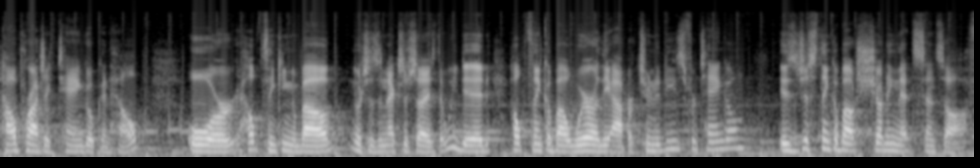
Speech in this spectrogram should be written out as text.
how Project Tango can help or help thinking about, which is an exercise that we did, help think about where are the opportunities for Tango, is just think about shutting that sense off.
